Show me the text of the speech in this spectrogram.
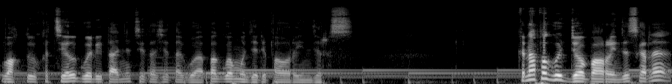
Waktu kecil gue ditanya cita-cita gue apa gue mau jadi Power Rangers. Kenapa gue jawab Power Rangers? Karena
